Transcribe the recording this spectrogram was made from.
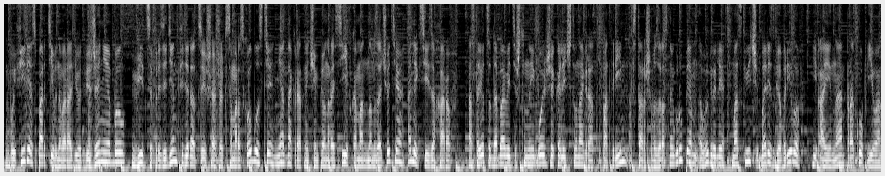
В эфире спортивного радиодвижения был вице-президент Федерации шашек Самарской области, неоднократный чемпион России в командном зачете Алексей Захаров. Остается добавить, что наибольшее количество наград по три в старшей возрастной группе выиграли москвич Борис Гаврилов и Аина Прокопьева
